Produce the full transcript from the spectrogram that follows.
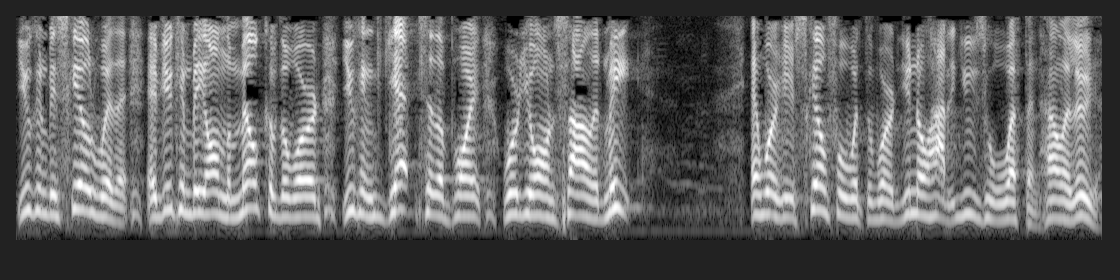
you can be skilled with it. If you can be on the milk of the word, you can get to the point where you're on solid meat. And where you're skillful with the word. You know how to use your weapon. Hallelujah.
